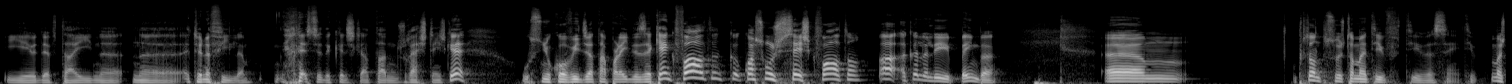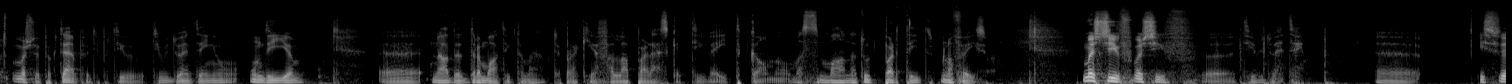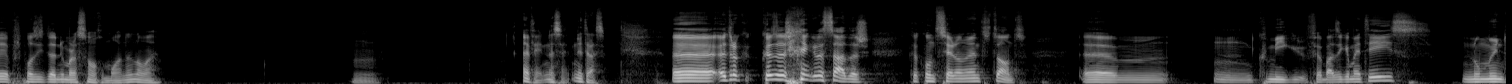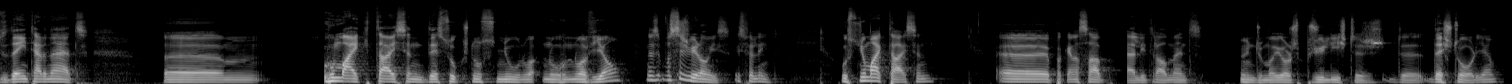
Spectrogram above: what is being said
E eu devo estar aí na. na estou na fila. Sou daqueles que já está nos restins. Que é? o senhor Covid já está para aí a dizer quem é que falta? Quais são os seis que faltam? Ah, aquele ali, bimba. Um, portanto, pessoas também tive, tive assim, tive, mas, mas foi pouco tempo. Tipo, tive, tive doente em um, um dia, uh, nada dramático também. Estou para aqui a falar, parece que tive de calma, uma semana, tudo partido. Não foi isso. Mas tive, mas tive, uh, tive doente. Uh, isso é a propósito da numeração romana, não é? Hum. Enfim, não sei, não interessa. Uh, outra coisas engraçadas que aconteceram no entretanto um, um, comigo foi basicamente isso. No mundo da internet, um, o Mike Tyson deu sucos num senhor no, no, no, avião. Vocês viram isso? Isso foi lindo. O senhor Mike Tyson, uh, para quem não sabe, é literalmente um dos maiores pugilistas da história.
